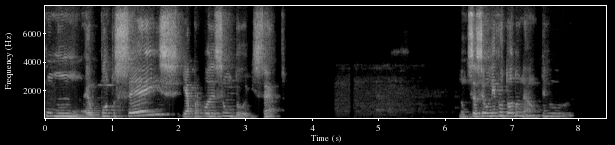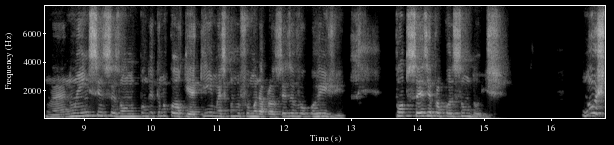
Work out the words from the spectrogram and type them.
comum, é o ponto 6 e a proposição 2, certo? Não precisa ser o livro todo, não. Tem o, né? No índice, vocês vão no ponto que eu não coloquei aqui, mas quando eu for mandar para vocês, eu vou corrigir. Ponto 6 e a proposição 2. Nos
